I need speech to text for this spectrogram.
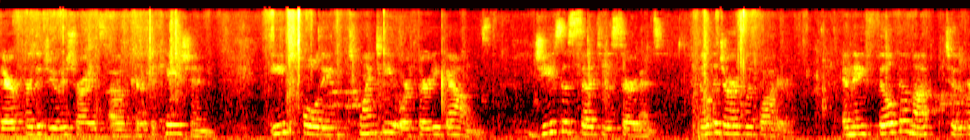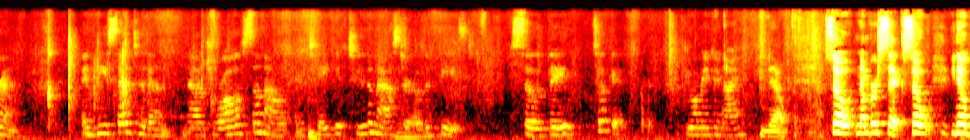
there for the Jewish rites of purification, each holding 20 or 30 gallons. Jesus said to the servants, Fill the jars with water. And they filled them up to the brim. And he said to them, Now draw some out and take it to the master of the feast. So they took it. You want me to do nine? No. So number six. So you know,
